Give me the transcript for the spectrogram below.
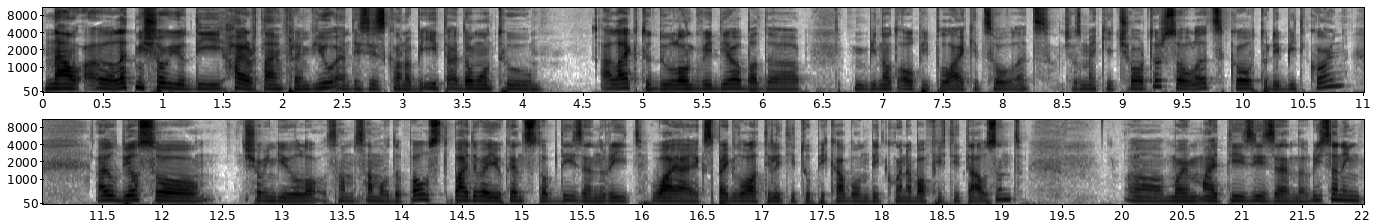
Now uh, let me show you the higher time frame view, and this is gonna be it. I don't want to. I like to do long video, but uh, maybe not all people like it, so let's just make it shorter. So let's go to the Bitcoin. I will be also showing you some some of the posts. By the way, you can stop this and read why I expect volatility to pick up on Bitcoin about 50,000. Uh, my, my thesis and reasoning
